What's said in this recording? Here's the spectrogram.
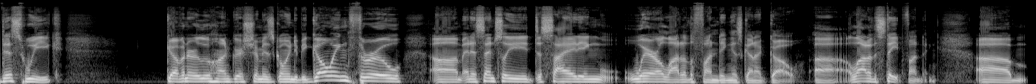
this week, Governor Lujan Grisham is going to be going through um, and essentially deciding where a lot of the funding is going to go, uh, a lot of the state funding. Um,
